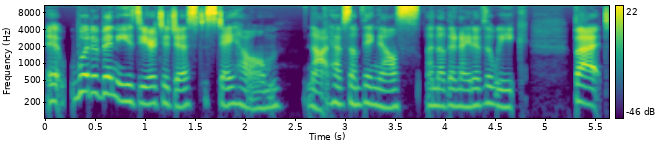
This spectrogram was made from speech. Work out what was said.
it would have been easier to just stay home, not have something else another night of the week. But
